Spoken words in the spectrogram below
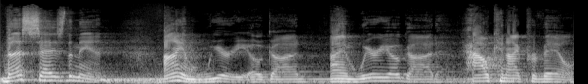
Thus says the man, I am weary, O God. I am weary, O God. How can I prevail?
